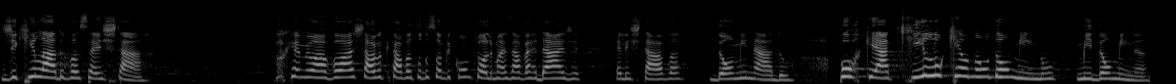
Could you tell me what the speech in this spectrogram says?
De que lado você está? Porque meu avô achava que estava tudo sob controle, mas na verdade ele estava dominado porque aquilo que eu não domino me domina.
